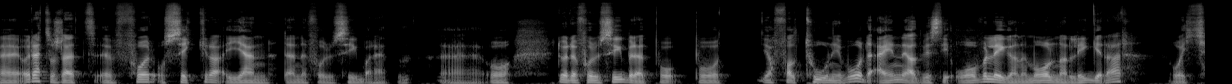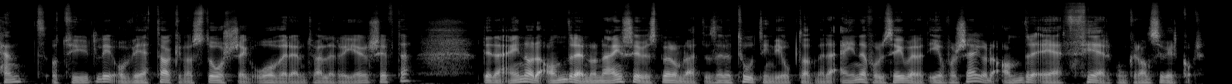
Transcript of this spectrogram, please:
Eh, og rett og slett for å sikre igjen denne forutsigbarheten Eh, og da er det forutsigbarhet på, på iallfall to nivå. Det ene er at hvis de overliggende målene ligger der, og er kjent og tydelig, og vedtakene står seg over eventuelle regjeringsskifte, det er det ene. Og det andre, når næringslivet spør om dette, så er det to ting de er opptatt med. Det ene er forutsigbarhet i og for seg, og det andre er fair konkurransevilkår.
